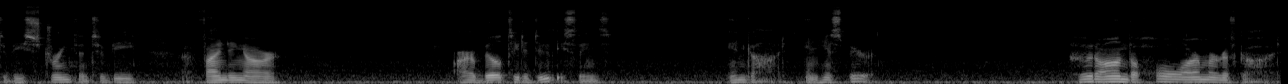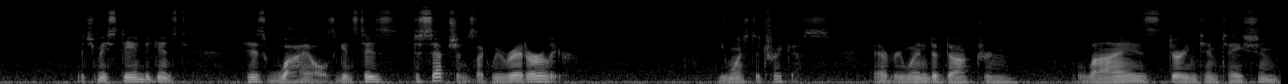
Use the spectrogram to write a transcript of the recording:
To be strengthened, to be uh, finding our our ability to do these things in God, in his spirit. Put on the whole armor of God, that you may stand against his wiles, against his deceptions, like we read earlier. He wants to trick us. Every wind of doctrine, lies during temptation.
